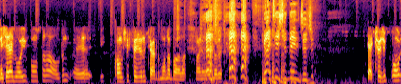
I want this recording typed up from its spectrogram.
Mesela bir oyun konsolu aldım. Ee, bir komşu çocuğunu çağırdım ona bağlattım. Hani onları, Kaç yaşındaydı çocuk? ya çocuk o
